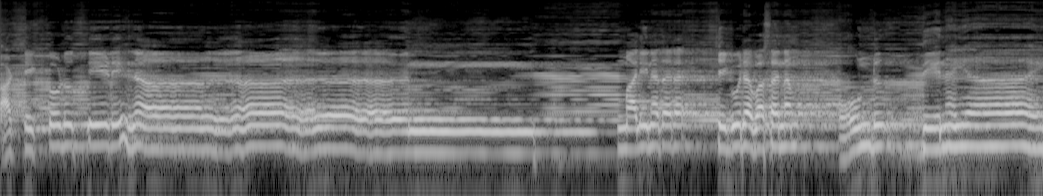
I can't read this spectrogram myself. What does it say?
കാട്ടിക്കൊടുത്തിടിന മലിനതര ശിഗുരവസനം പൂണ്ടു ദിനയായി.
